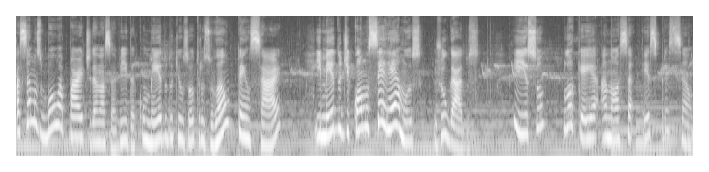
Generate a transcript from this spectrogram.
Passamos boa parte da nossa vida com medo do que os outros vão pensar e medo de como seremos julgados. E isso bloqueia a nossa expressão.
